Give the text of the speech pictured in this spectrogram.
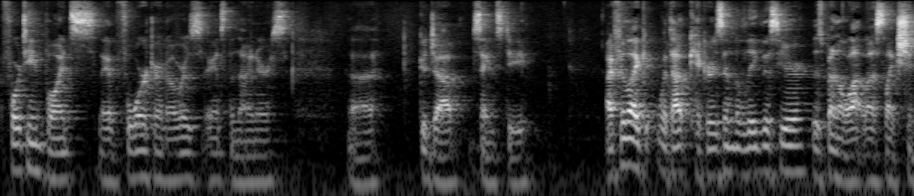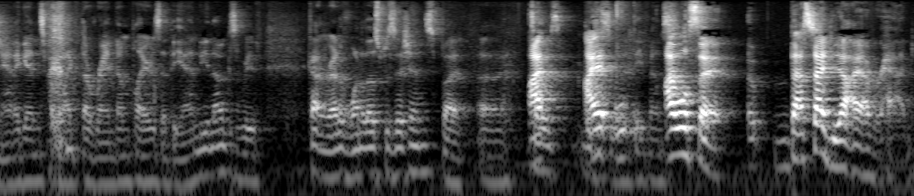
14 points. They had four turnovers against the Niners. Uh, good job, Saints D. I feel like without kickers in the league this year, there's been a lot less like shenanigans for like the random players at the end, you know, because we've gotten rid of one of those positions. But uh, I, I, to see the defense I will say, uh, best idea I ever had.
